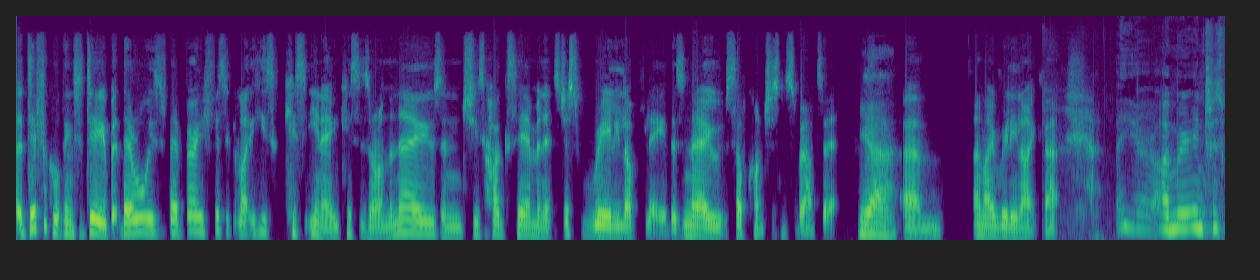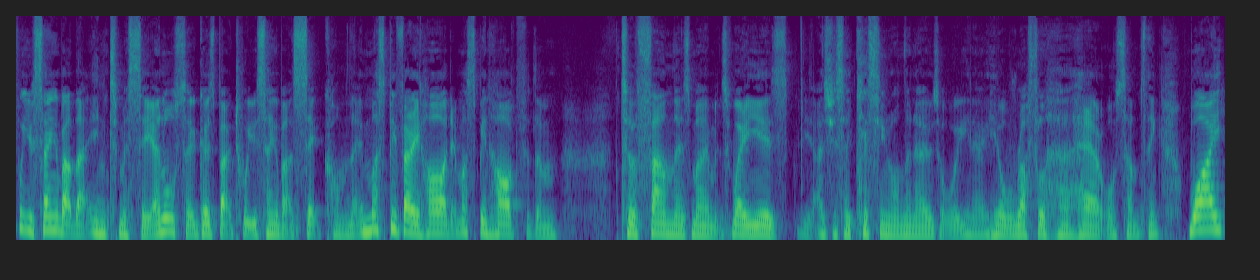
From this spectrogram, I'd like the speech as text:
a difficult thing to do. But they're always they're very physical. Like he's kiss, you know, he kisses her on the nose, and she hugs him, and it's just really lovely. There's no self consciousness about it. Yeah. Um, and I really like that. I'm interested what you're saying about that intimacy, and also it goes back to what you're saying about sitcom. That it must be very hard. It must have been hard for them to have found those moments where he is, as you say, kissing her on the nose, or you know, he'll ruffle her hair or something. Why?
